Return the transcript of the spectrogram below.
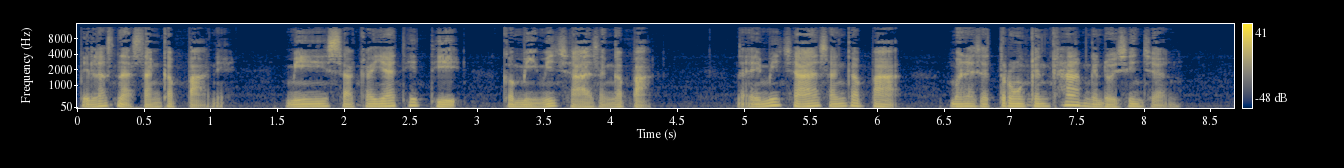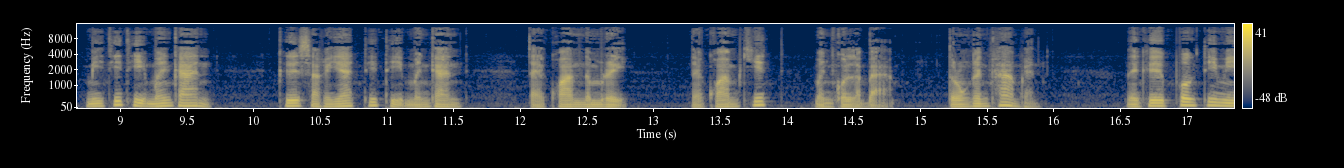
เป็นลักษณะสังกปะเนี่ยมีสักยะทิฏฐิก็มีมิจฉาสังกปะในมิจฉาสังกปะมันอาจจะตรงกันข้ามกันโดยสิ้นเชิง มีทิฏฐิเหมือนกัน คือสักยะทิฏฐิเหมือนกัน แต่ความดำริ แต่ความคิดมันคนละแบบ ตรงกันข้ามกันนั่นคือพวกที่มี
